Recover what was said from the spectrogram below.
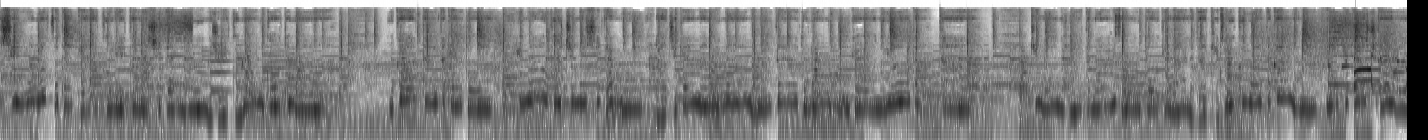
げた幸せだけ繰り返して同じこのことは分かっていたけど今を口にしても味気ないなまるで泥人形のようだった昨日にいたまりそうとけられた気づくまたかのに引き出した。男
